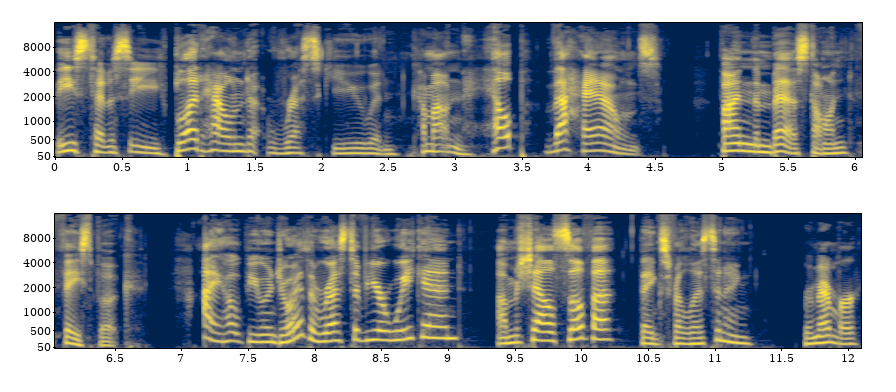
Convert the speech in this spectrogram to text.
The East Tennessee Bloodhound Rescue and come out and help the hounds. Find them best on Facebook. I hope you enjoy the rest of your weekend. I'm Michelle Silva. Thanks for listening. Remember,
